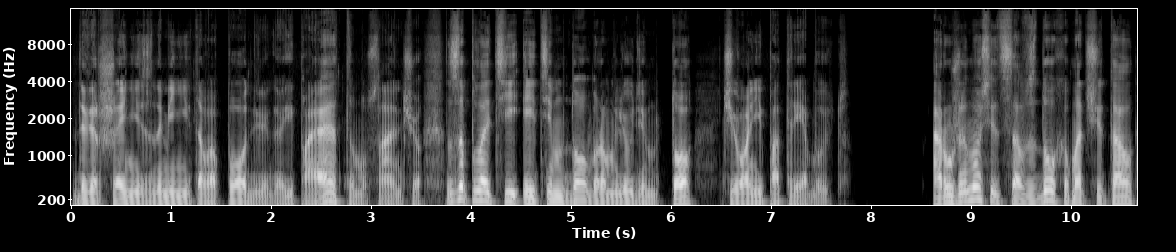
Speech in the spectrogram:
довершение знаменитого подвига, и поэтому, Санчо, заплати этим добрым людям то, чего они потребуют. Оруженосец со вздохом отсчитал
